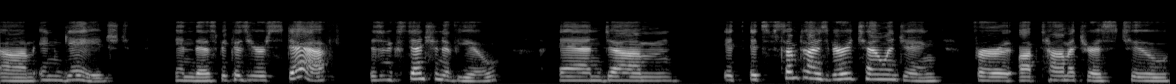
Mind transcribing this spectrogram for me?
um, engaged in this because your staff is an extension of you. And um, it, it's sometimes very challenging for optometrists to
